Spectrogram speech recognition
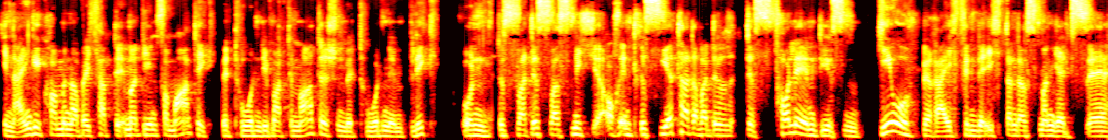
hineingekommen, aber ich hatte immer die Informatikmethoden, die mathematischen Methoden im Blick und das war das, was mich auch interessiert hat. Aber das, das Tolle in diesem Geo-Bereich finde ich dann, dass man jetzt äh,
